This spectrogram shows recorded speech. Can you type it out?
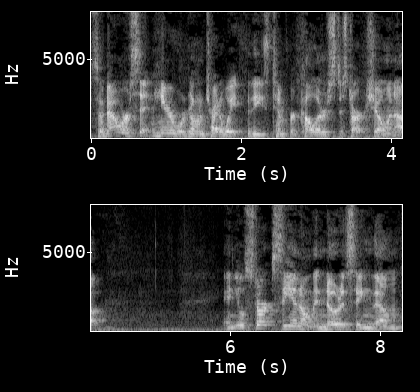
So now we're sitting here, we're going to try to wait for these temper colors to start showing up. And you'll start seeing them and noticing them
